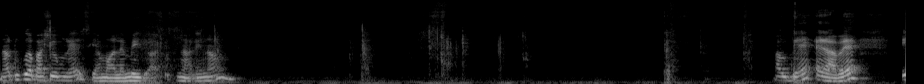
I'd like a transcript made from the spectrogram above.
နောက်တစ်ခုကဘာရှုံးမလဲဆီယမလည်းမိတ်သွားတယ်ခဏလေးနော်ဟုတ်တယ်အဲ့ဒါပဲ A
